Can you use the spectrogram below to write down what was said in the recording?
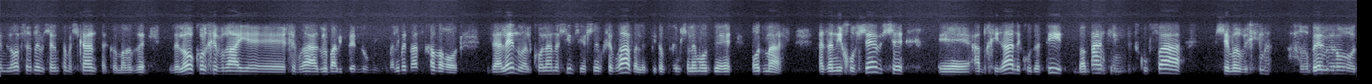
הם לא מאפשרת להם לשלם את המשכנתה, כלומר זה, זה לא כל חברה היא חברה גלובלית בינלאומית, אם את מס חברות, זה עלינו, על כל האנשים שיש להם חברה, אבל הם פתאום צריכים לשלם עוד, עוד מס. אז אני חושב שהבחירה הנקודתית בבנקים בתקופה שהם מרוויחים הרבה מאוד,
